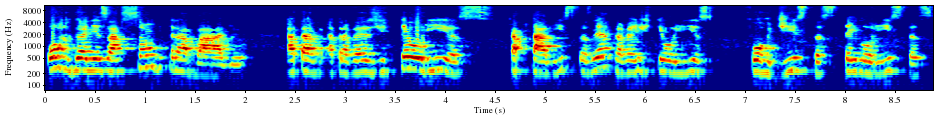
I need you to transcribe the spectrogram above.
organização do trabalho atra através de teorias capitalistas, né, através de teorias fordistas, tayloristas,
